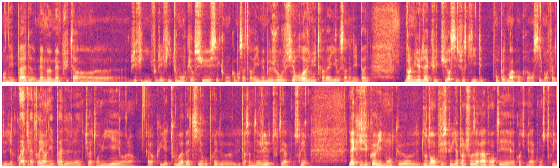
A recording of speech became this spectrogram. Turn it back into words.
en EHPAD, même, même plus tard. Hein, euh, j'ai fini, il faut que j'ai fini tout mon cursus et qu'on commence à travailler. Même le jour où je suis revenu travailler au sein d'un EHPAD, dans le milieu de la culture, c'est des choses qui étaient complètement incompréhensibles en fait, de dire quoi, tu vas travailler en EHPAD, tu vas t'ennuyer, voilà. Alors qu'il y a tout à bâtir auprès des personnes âgées, tout est à construire. La crise du Covid montre que d'autant plus qu'il y a plein de choses à réinventer et à continuer à construire.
